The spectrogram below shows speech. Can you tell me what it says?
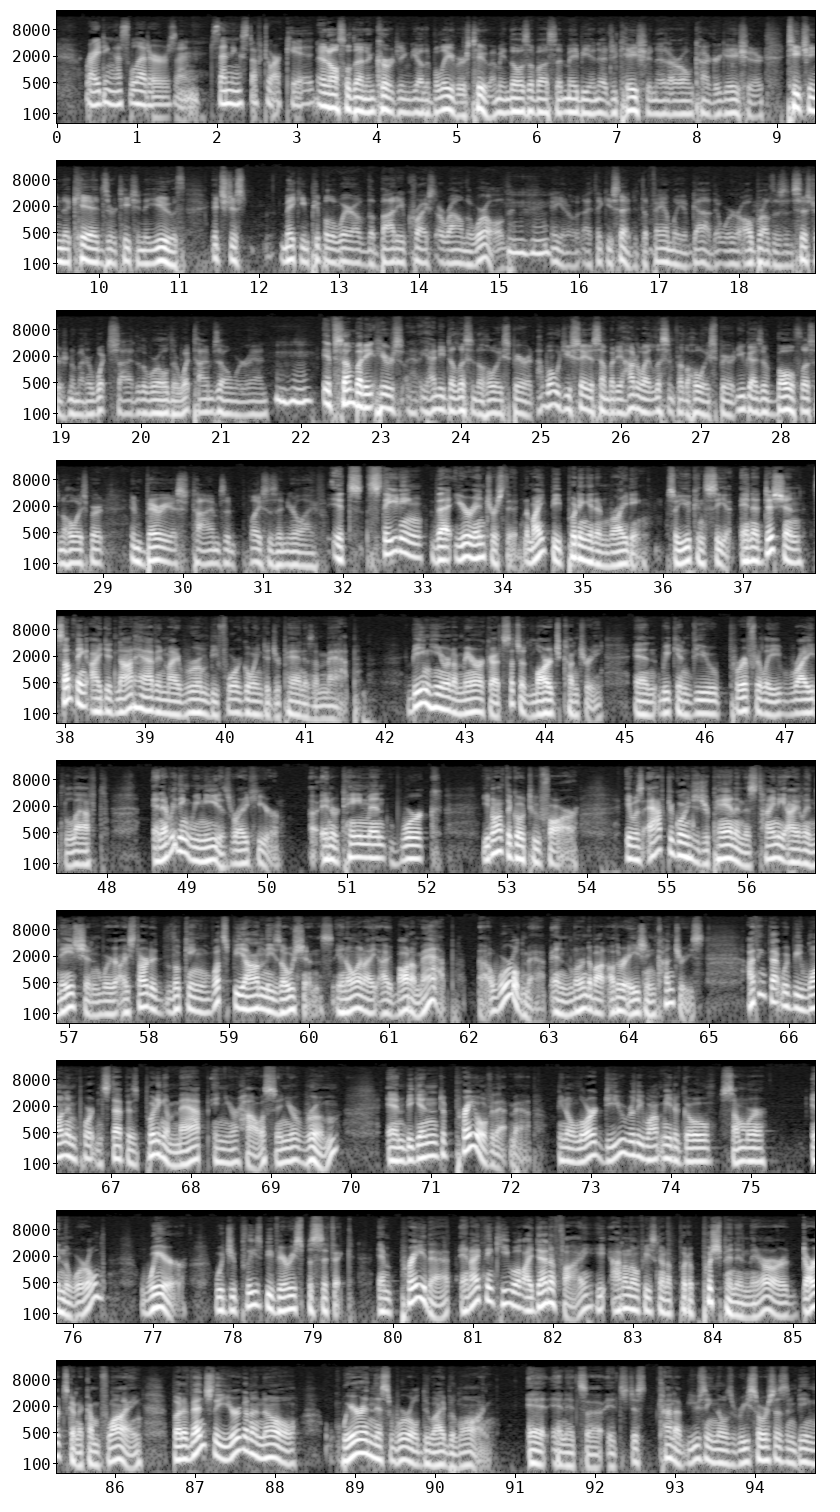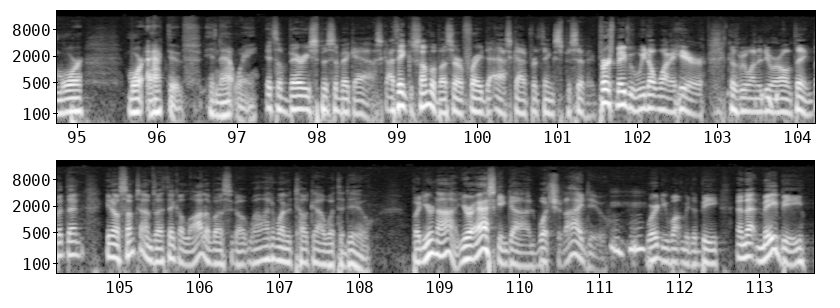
writing us letters and sending stuff to our kids. And also then encouraging the other believers too. I mean, those of us that may be in education at our own congregation or teaching the kids or teaching the youth, it's just making people aware of the body of Christ around the world. Mm-hmm. And, you know, I think you said the family of God that we're all brothers and sisters, no matter which side of the world or what time zone we're in. Mm-hmm. If somebody hears, I need to listen to the Holy Spirit, what would you say to somebody? How do I listen for the Holy Spirit? You guys have both listened to the Holy Spirit in various times and places in your life. It's stating that you're interested. It might be putting it in writing so you can see it. In addition, something I did not have in my room before going to Japan is a map. Being here in America, it's such a large country, and we can view peripherally right, left, and everything we need is right here. Uh, entertainment, work, you don't have to go too far. It was after going to Japan in this tiny island nation where I started looking what's beyond these oceans, you know, and I, I bought a map, a world map, and learned about other Asian countries. I think that would be one important step is putting a map in your house, in your room, and begin to pray over that map. You know, Lord, do you really want me to go somewhere in the world? Where? Would you please be very specific and pray that? And I think He will identify. He, I don't know if He's going to put a pushpin in there or a dart's going to come flying, but eventually you're going to know where in this world do I belong. And, and it's uh, it's just kind of using those resources and being more more active in that way. It's a very specific ask. I think some of us are afraid to ask God for things specific. First, maybe we don't want to hear because we want to do our own thing. But then, you know, sometimes I think a lot of us go, well, I don't want to tell God what to do. But you're not. You're asking God, what should I do? Mm-hmm. Where do you want me to be? And that may be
